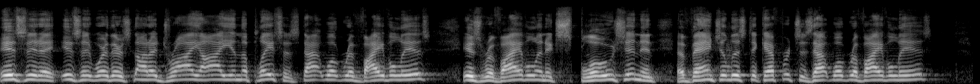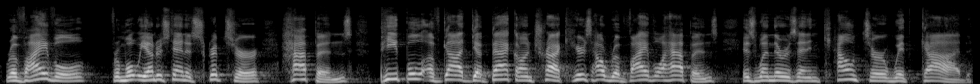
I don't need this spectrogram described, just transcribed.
Is it, a, is it where there's not a dry eye in the place? Is that what revival is? Is revival an explosion in evangelistic efforts? Is that what revival is? Revival from what we understand as scripture happens people of god get back on track here's how revival happens is when there is an encounter with god.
